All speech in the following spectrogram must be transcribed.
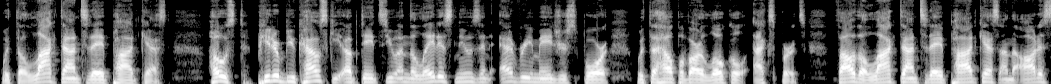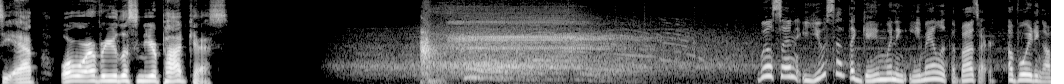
with the Locked On Today podcast. Host Peter Bukowski updates you on the latest news in every major sport with the help of our local experts. Follow the Locked On Today podcast on the Odyssey app or wherever you listen to your podcasts. Wilson, you sent the game winning email at the buzzer, avoiding a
